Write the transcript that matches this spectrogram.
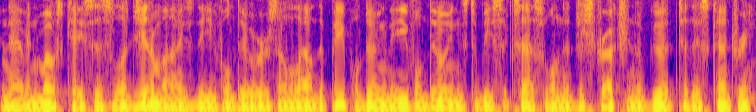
and have in most cases legitimized the evildoers and allowed the people doing the evil doings to be successful in the destruction of good to this country.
